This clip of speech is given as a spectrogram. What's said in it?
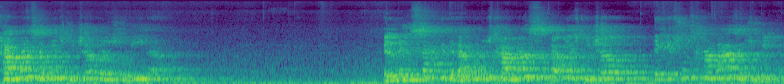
jamás había escuchado en su vida el mensaje de la cruz, jamás había escuchado de Jesús, jamás en su vida.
